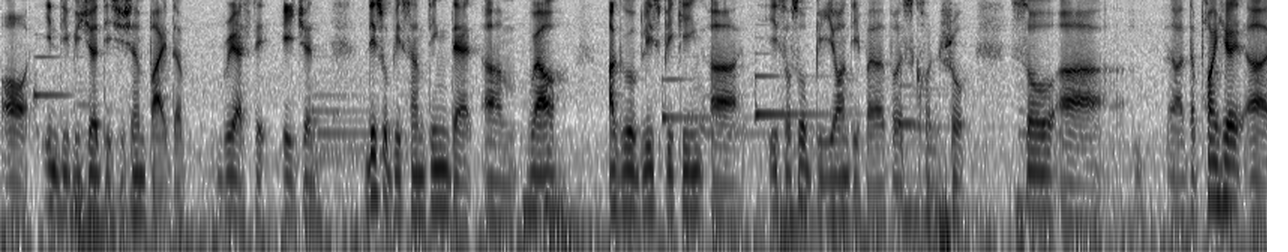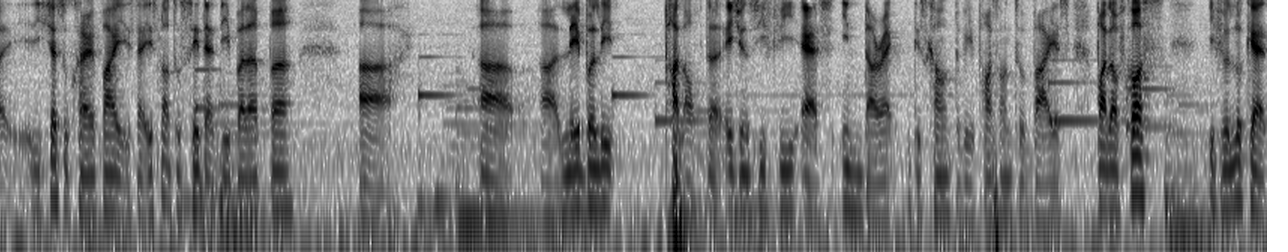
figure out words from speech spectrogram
or individual decision by the real estate agent. This would be something that, um, well, arguably speaking, uh, is also beyond developers' control. So uh, uh, the point here uh, is just to clarify is that it's not to say that developer uh, uh, uh, label it part of the agency fee as indirect discount to be passed on to buyers. But of course, if you look at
